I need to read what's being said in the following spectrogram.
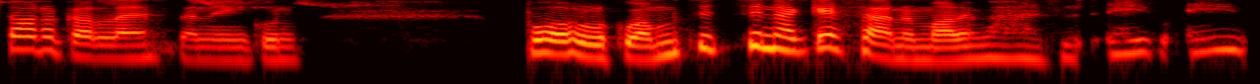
tarkalleen sitä niin kuin polkua, mutta sitten siinä kesänä mä olin vähän että ei, ei,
